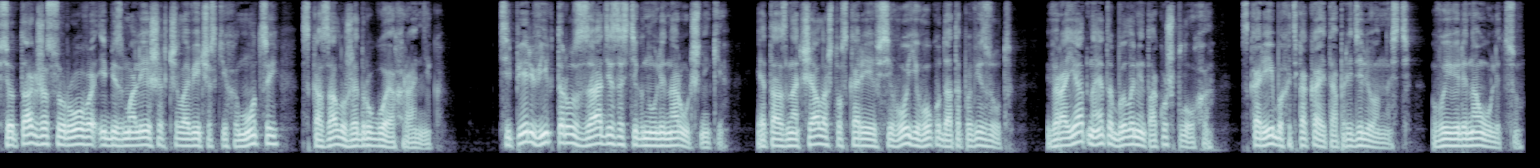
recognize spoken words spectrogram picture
Все так же сурово и без малейших человеческих эмоций сказал уже другой охранник. Теперь Виктору сзади застегнули наручники. Это означало, что, скорее всего, его куда-то повезут. Вероятно, это было не так уж плохо. Скорее бы хоть какая-то определенность. Вывели на улицу.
